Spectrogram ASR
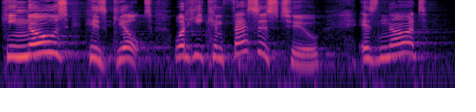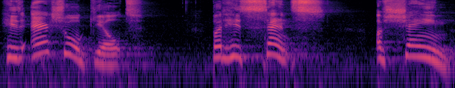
He knows his guilt. What he confesses to is not his actual guilt, but his sense of shame.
